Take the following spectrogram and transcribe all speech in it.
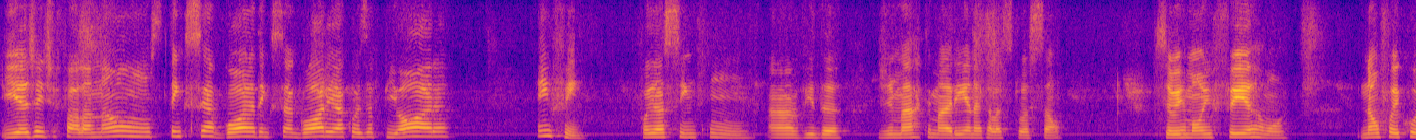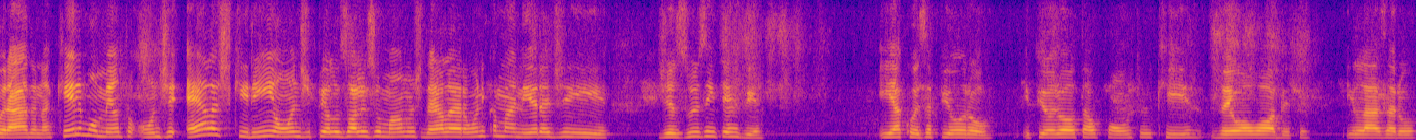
E a gente fala, não, tem que ser agora, tem que ser agora, e a coisa piora. Enfim, foi assim com a vida de Marta e Maria naquela situação. Seu irmão enfermo não foi curado naquele momento onde elas queriam, onde pelos olhos humanos dela era a única maneira de Jesus intervir. E a coisa piorou. E piorou a tal ponto que veio ao óbito. E Lázaro,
